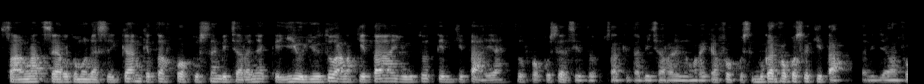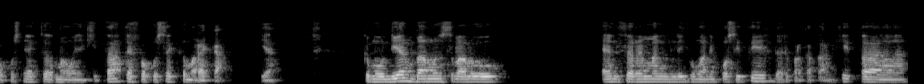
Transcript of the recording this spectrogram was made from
sangat saya rekomendasikan kita fokusnya bicaranya ke you. You itu anak kita, you itu tim kita ya. Itu fokusnya di situ. Saat kita bicara dengan mereka, fokus bukan fokus ke kita. Tadi jangan fokusnya ke maunya kita, tapi fokusnya ke mereka ya. Kemudian bangun selalu environment lingkungan yang positif dari perkataan kita,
